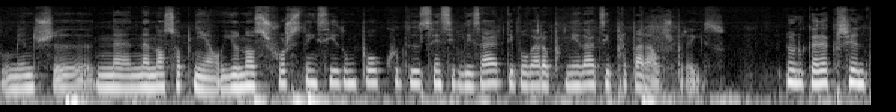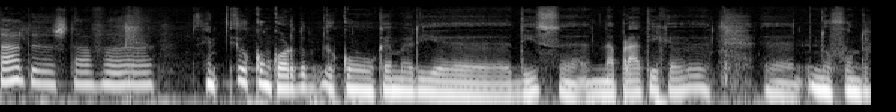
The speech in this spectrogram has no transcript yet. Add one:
pelo menos eh, na, na, nossa opinião. E o nosso esforço tem sido um pouco de sensibilizar, divulgar oportunidades e prepará-los para isso. Nuno, quer acrescentar? Estava Sim, eu concordo com o que a Maria disse. Na prática, eh, no fundo,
